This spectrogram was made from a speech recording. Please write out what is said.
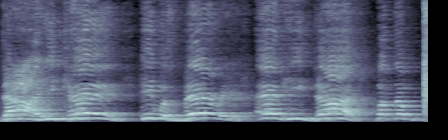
died. He came, he was buried, and he died. But the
